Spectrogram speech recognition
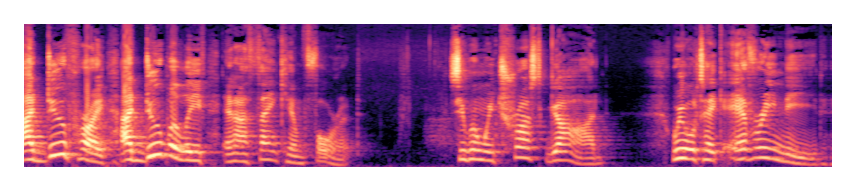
I do pray. I do believe, and I thank him for it. See, when we trust God, we will take every need,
